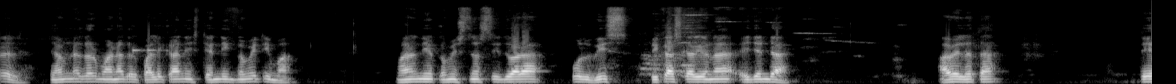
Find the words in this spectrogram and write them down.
જામનગર મહાનગરપાલિકાની સ્ટેન્ડિંગ કમિટીમાં માનનીય કમિશનરશ્રી દ્વારા કુલ વીસ વિકાસ કાર્યોના એજન્ડા આવેલ હતા. તે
